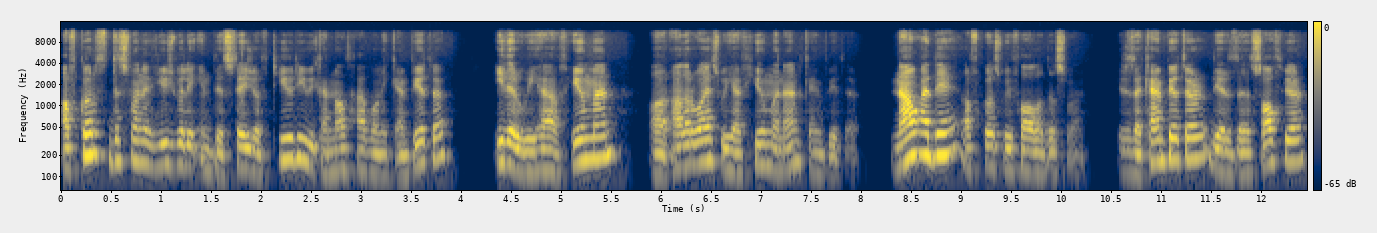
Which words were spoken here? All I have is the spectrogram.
Of course, this one is usually in the stage of theory. We cannot have only computer. Either we have human or otherwise we have human and computer. Nowadays, of course, we follow this one. There is a computer, there is a software,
